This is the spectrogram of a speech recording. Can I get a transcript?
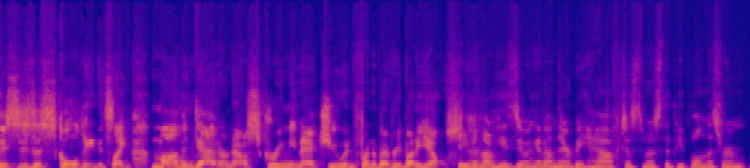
This is a scolding. It's like mom and dad are now screaming at you in front of everybody else. even though he's doing it on their behalf, just most of the people in this room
